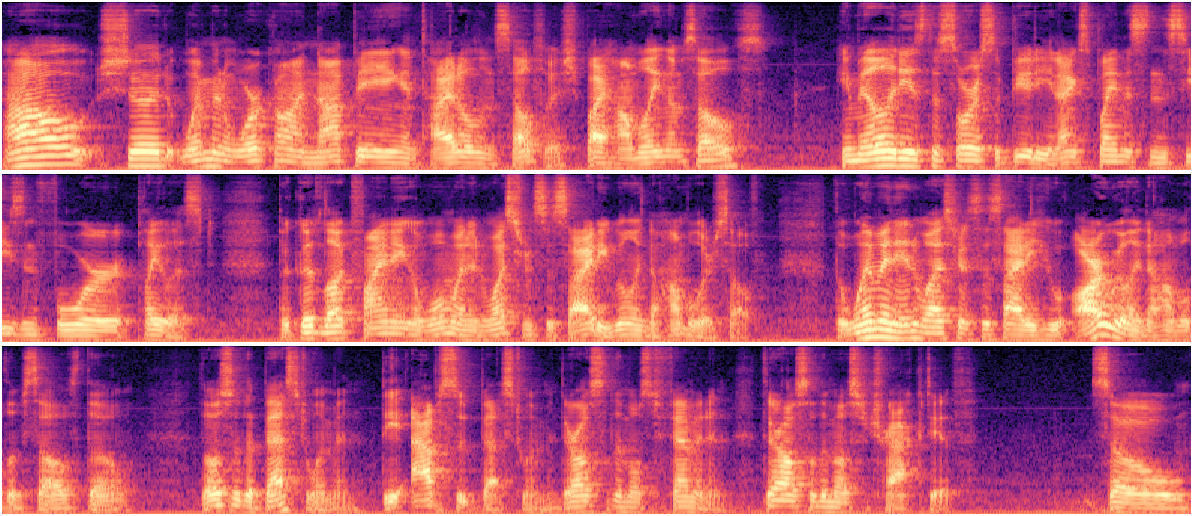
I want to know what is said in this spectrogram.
How should women work on not being entitled and selfish? By humbling themselves? Humility is the source of beauty, and I explained this in the season four playlist. But good luck finding a woman in Western society willing to humble herself. The women in Western society who are willing to humble themselves, though, those are the best women, the absolute best women. They're also the most feminine. They're also the most attractive. So,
